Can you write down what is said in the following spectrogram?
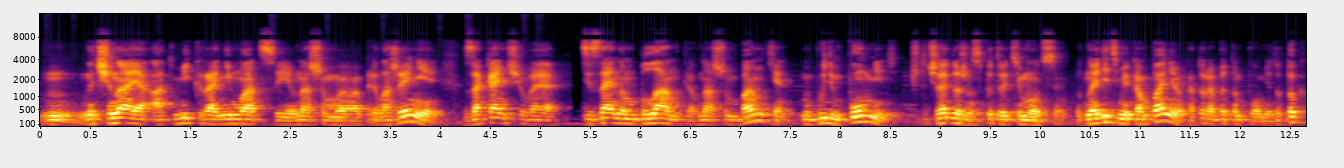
начиная от микроанимации в нашем э, приложении, заканчивая дизайном бланка в нашем банке мы будем помнить, что человек должен испытывать эмоции. Вот найдите мне компанию, которая об этом помнит. Вот только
